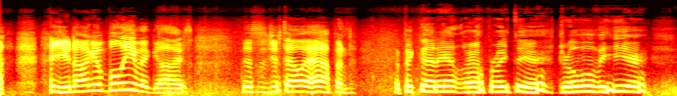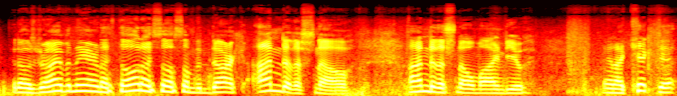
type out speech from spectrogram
You're not gonna believe it, guys. This is just how it happened. I picked that antler up right there, drove over here, and I was driving there and I thought I saw something dark under the snow. Under the snow, mind you. And I kicked it,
